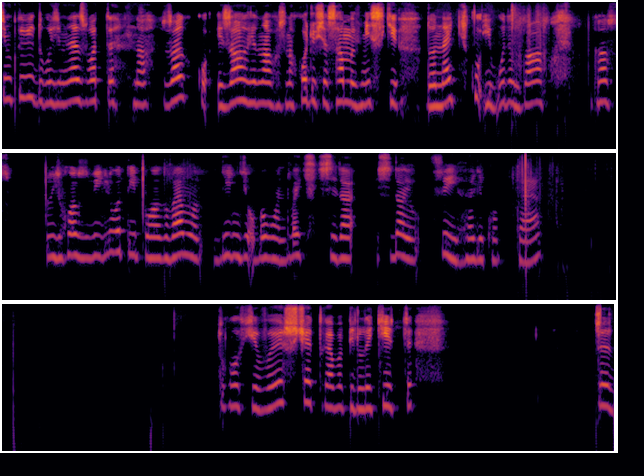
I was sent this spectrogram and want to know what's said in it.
Всім привіт, друзі! Мене звати Назарко і зараз я знаходжуся саме в місті Донецьку і будемо зараз якраз його звільнювати і прорвемо лінії оборони. Давай сіда, сідаю в свій гелікоптер. Трохи вище треба підлетіти Це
